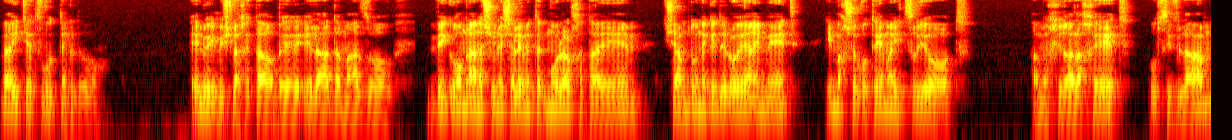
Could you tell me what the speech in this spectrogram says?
וההתייצבות נגדו. אלוהים ישלח את ההרבה אל האדמה הזו, ויגרום לאנשים לשלם את הגמול על חטאיהם, שעמדו נגד אלוהי האמת, עם מחשבותיהם היצריות. המחיר על החטא הוא סבלם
